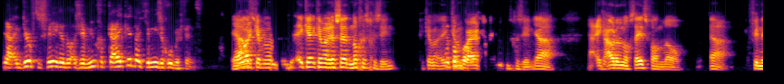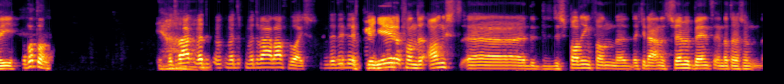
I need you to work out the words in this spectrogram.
ja, ik durf te zweren dat als je hem nu gaat kijken, dat je hem niet zo goed meer vindt. Ja, maar ik heb, hem, ik, ik heb hem recent nog eens gezien. Ik heb, hem- ik heb hem een paar jaar geleden gezien, ja. Ja, ik hou er nog steeds van wel. Ja, ik vind die... Wat dan? Ja, We dwalen, we, we, we dwalen af, boys. De, de, de, het creëren van de angst, eh, de, de, de spanning van eh, dat je daar aan het zwemmen bent en dat er, zo'n,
